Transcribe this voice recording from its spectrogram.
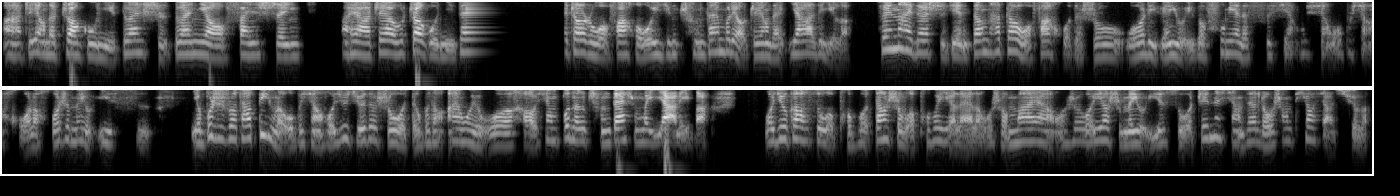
啊，这样的照顾你，端屎端尿、翻身。哎呀，这样照顾你，再再招着我发火，我已经承担不了这样的压力了。所以那一段时间，当他到我发火的时候，我里边有一个负面的思想，我就想我不想活了，活着没有意思。也不是说他病了，我不想活，就觉得说我得不到安慰，我好像不能承担什么压力吧。我就告诉我婆婆，当时我婆婆也来了。我说妈呀，我说我要是没有耶稣，我真的想在楼上跳下去了。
